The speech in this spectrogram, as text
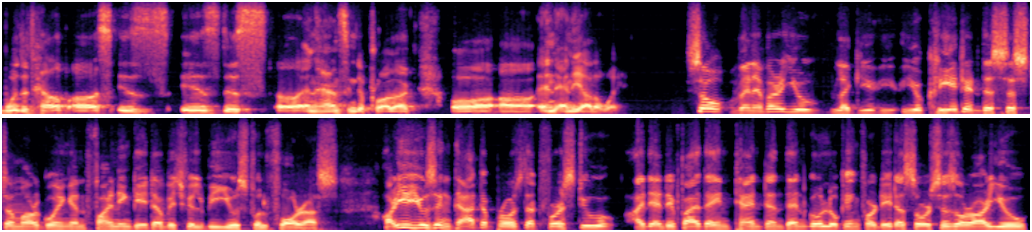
would it help us? Is is this uh, enhancing the product or uh, in any other way? So whenever you like you you created this system or going and finding data which will be useful for us, Are you using that approach that first to identify the intent and then go looking for data sources, or are you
